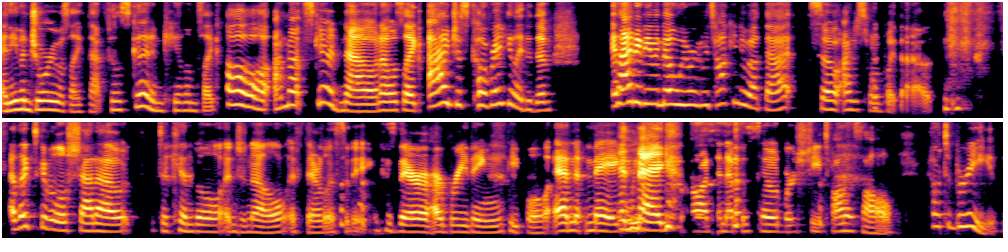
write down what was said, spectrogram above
And even Jory was like that feels good. And Kaylin's like oh I'm not scared now. And I was like I just co-regulated them. And I didn't even know we were going to be talking about that. So I just want to point that out I'd like to give a little shout out to Kendall and Janelle if they're listening because they're our breathing people and Meg and Meg on an episode where she taught us all how to breathe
